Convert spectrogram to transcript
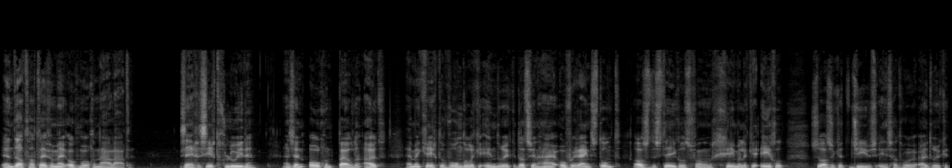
en dat had hij van mij ook mogen nalaten. Zijn gezicht gloeide en zijn ogen puilden uit en men kreeg de wonderlijke indruk dat zijn haar overeind stond als de stekels van een gemelijke egel, zoals ik het Jeeves eens had horen uitdrukken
